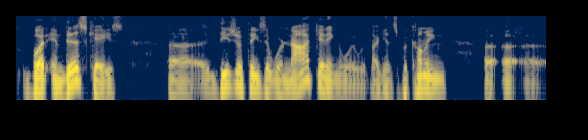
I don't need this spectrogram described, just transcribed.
but in this case, uh, these are things that we're not getting away with. Like it's becoming uh, uh, uh,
